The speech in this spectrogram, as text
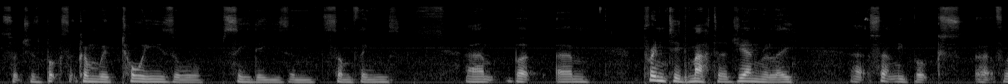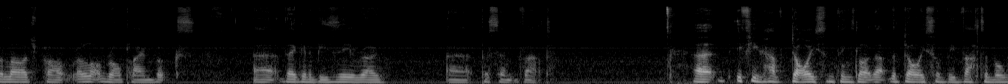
such as books that come with toys or CDs and some things. Um, but um, printed matter generally, uh, certainly books uh, for the large part, a lot of role playing books, uh, they're going to be zero uh, percent VAT. Uh, if you have dice and things like that, the dice will be vatable.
